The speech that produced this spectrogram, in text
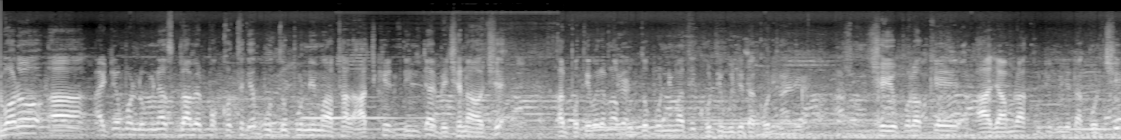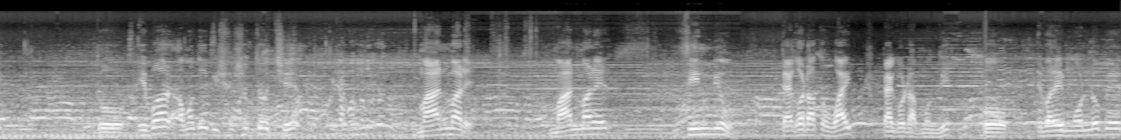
এবারও আইটেম লুমিনাস ক্লাবের পক্ষ থেকে বুদ্ধ পূর্ণিমা অর্থাৎ আজকের দিনটা বেছে নেওয়া হচ্ছে। কারণ প্রতিবারে আমরা বুদ্ধ পূর্ণিমাতেই খুঁটি পুজোটা করি। সেই উপলক্ষে আজ আমরা খুঁটি পুজোটা করছি। তো এবার আমাদের বিশেষত্ব হচ্ছে মায়ানমারে। মায়ানমারের সিনবিউ প্যাগোডা তো হোয়াইট প্যাগোডা মন্দির। তো এবার এই মণ্ডপের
